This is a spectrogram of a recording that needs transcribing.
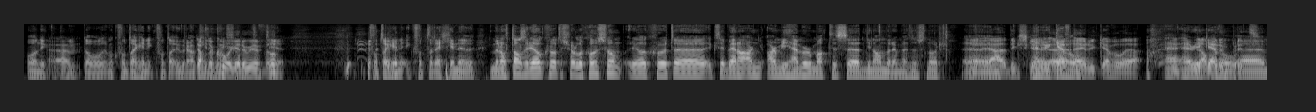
Oh nee, ik, Ehm. Dat was, maar ik vond dat, geen, ik vond dat überhaupt Dat geen is goede film. Ik vond die- Ik vond dat, geen, ik vond dat echt geen... eh, Ik ben nogthans een heel grote Sherlock Holmes film. Een heel grote... Ik zei bijna Ar- Army Hammer, maar het is eh, die andere met zijn snor. Eh, Ehm, ja, dingetje, Henry eh, Cavill. Henry Cavill, ja. Andere Cavill. Brit. ehm,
